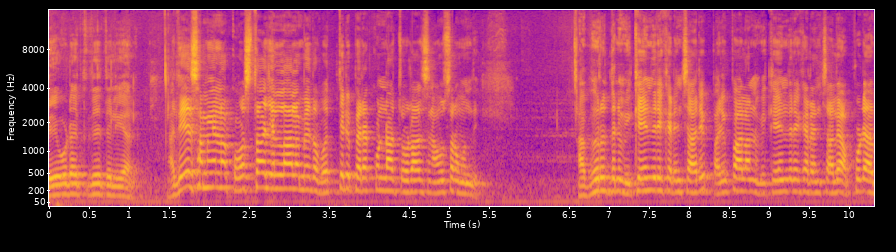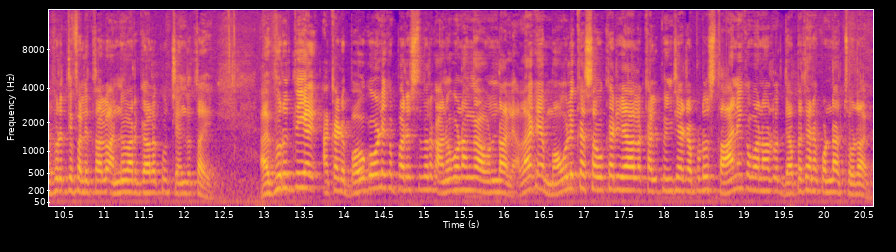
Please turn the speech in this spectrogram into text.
దేవుడైతే తెలియాలి. అదే సమయంలో కోస్తా జిల్లాల మీద ఒత్తిడి పెరగకుండా చూడాల్సిన అవసరం ఉంది. అభివృద్ధిని వికేంద్రీకరించాలి పరిపాలన వికేంద్రీకరించాలి అప్పుడే అభివృద్ధి ఫలితాలు అన్ని వర్గాలకు చెందుతాయి. అభివృద్ధి అక్కడి భౌగోళిక పరిస్థితులకు అనుగుణంగా ఉండాలి. అలాగే మౌలిక సౌకర్యాలు కల్పించేటప్పుడు స్థానిక వనరులు దెబ్బతినకుండా చూడాలి.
